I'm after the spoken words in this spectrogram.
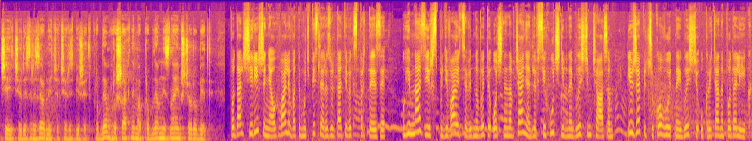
чи через резервний, чи через бюджет. Проблем в грошах нема, проблем не знаємо, що робити. Подальші рішення ухвалюватимуть після результатів експертизи. У гімназії ж сподіваються відновити очне навчання для всіх учнів найближчим часом і вже підшуковують найближчі укриття неподалік.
